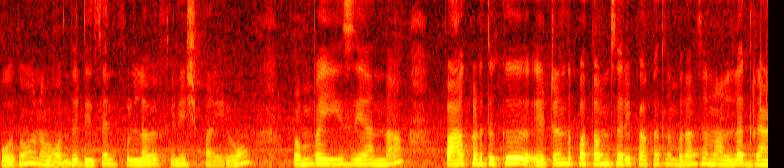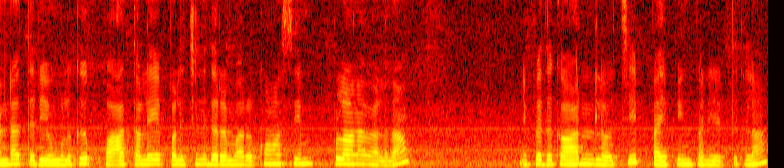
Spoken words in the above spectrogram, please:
போதும். நம்ம வந்து டிசைன் ஃபுல்லாகவே ஃபினிஷ் பண்ணிடுவோம். ரொம்ப ஈஸியாக இருந்தால் பார்க்குறதுக்கு எட்டிருந்து பார்த்தாலும் சரி பக்கத்தில் பார்த்தாலும் சரி நல்லா கிராண்டாக தெரியும் உங்களுக்கு. பார்த்தாலே பளிச்சுன்னு தர மாதிரி இருக்கும். ஆனால் சிம்பிளான வேலை தான். இப்போ இதை கார்னரில் வச்சு பைப்பிங் பண்ணி எடுத்துக்கலாம்.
